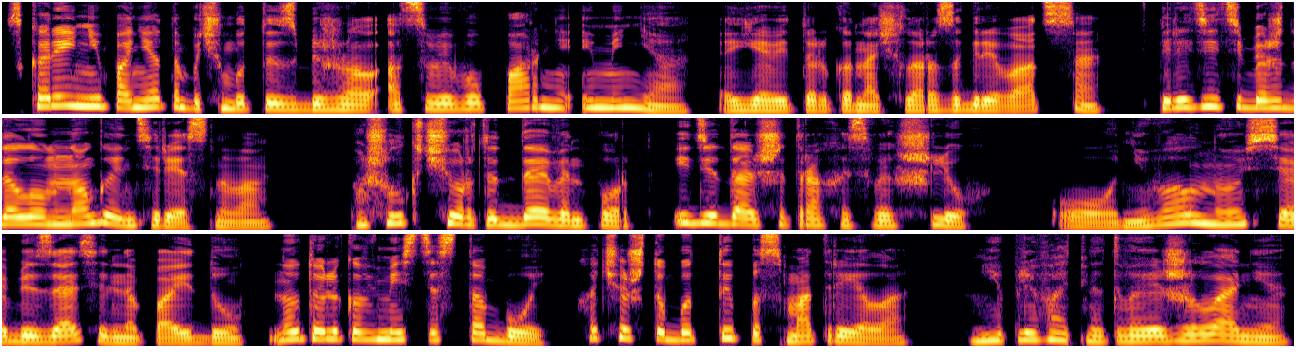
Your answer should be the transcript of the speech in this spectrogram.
Скорее непонятно, почему ты сбежал от своего парня и меня. Я ведь только начала разогреваться. Впереди тебя ждало много интересного. Пошел к черту, Девенпорт. Иди дальше трахай своих шлюх. О, не волнуйся, обязательно пойду. Но только вместе с тобой. Хочу, чтобы ты посмотрела. Мне плевать на твои желания.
